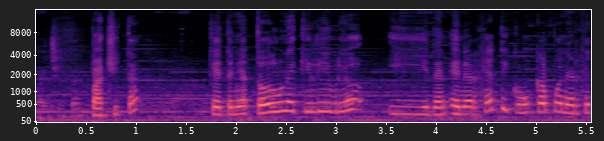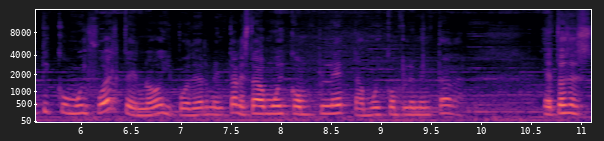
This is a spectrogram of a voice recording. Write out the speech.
Pachita. Pachita, que tenía todo un equilibrio y de- energético, un campo energético muy fuerte, ¿no? Y poder mental, estaba muy completa, muy complementada. Entonces,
